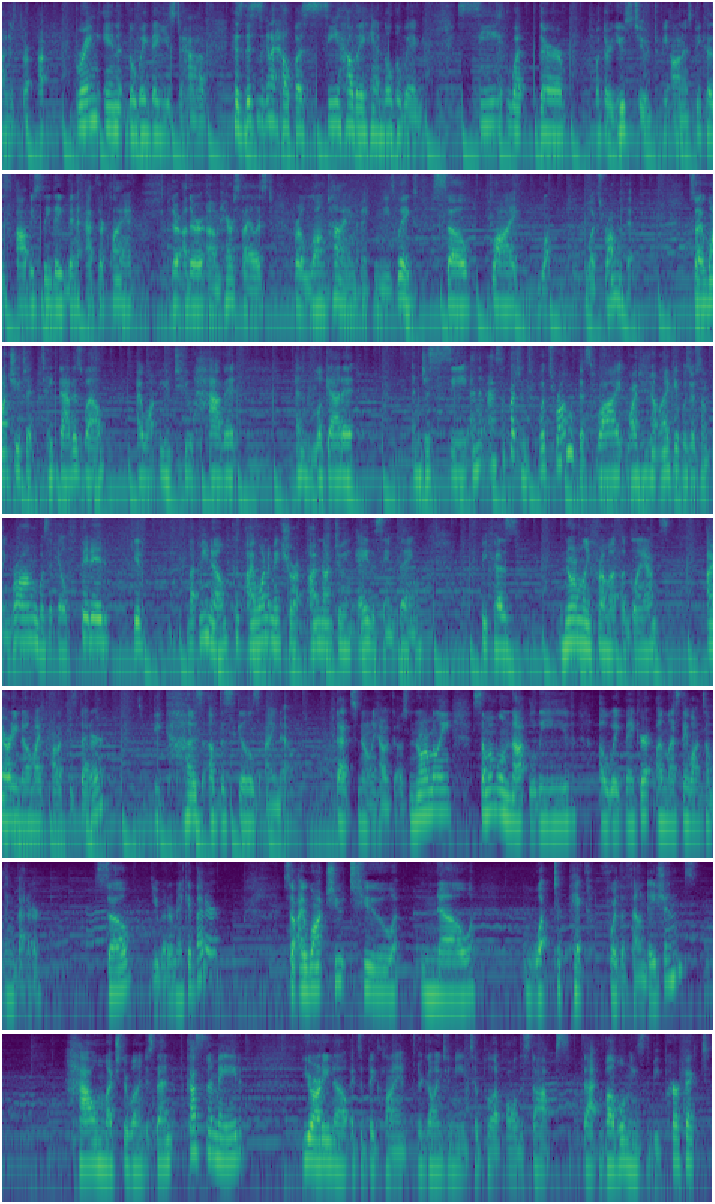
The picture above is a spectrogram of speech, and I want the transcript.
I'm just throw, uh, bring in the wig they used to have because this is gonna help us see how they handle the wig, see what they're what they're used to, to be honest, because obviously they've been at their client, their other um, hairstylist for a long time making these wigs. So why, what, what's wrong with it? So I want you to take that as well. I want you to have it and look at it and just see and then ask the questions. What's wrong with this? Why why did you not like it? Was there something wrong? Was it ill-fitted? Give let me know because I want to make sure I'm not doing A the same thing because normally from a, a glance I already know my product is better because of the skills I know. That's normally how it goes. Normally, someone will not leave a wig maker unless they want something better. So you better make it better. So I want you to know what to pick for the foundations, how much they're willing to spend. Custom made, you already know it's a big client. You're going to need to pull up all the stops. That bubble needs to be perfect.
